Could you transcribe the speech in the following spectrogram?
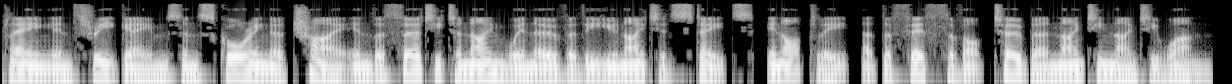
playing in three games and scoring a try in the 30–9 win over the United States, in Otley, at 5 October 1991.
